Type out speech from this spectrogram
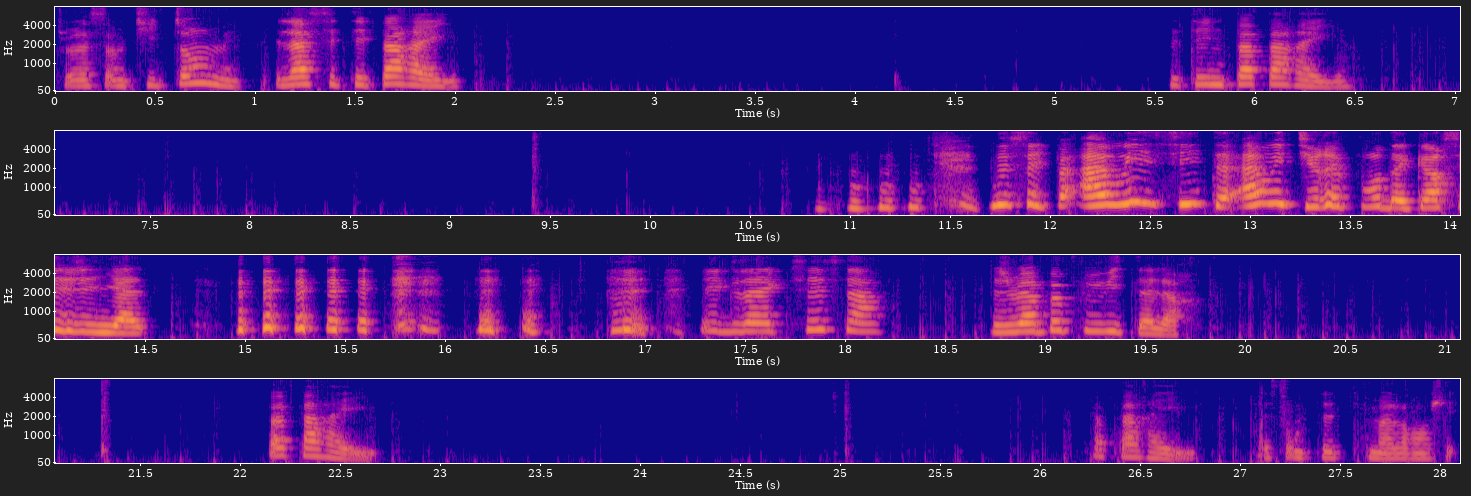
Je laisse un petit temps, mais là, c'était pareil. C'était une pas pareille. N'essaye pas. Ah oui, si. Ah oui, tu réponds, d'accord, c'est génial. exact, c'est ça. Je vais un peu plus vite alors. Pas pareil. Pas pareil. Elles sont peut-être mal rangées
